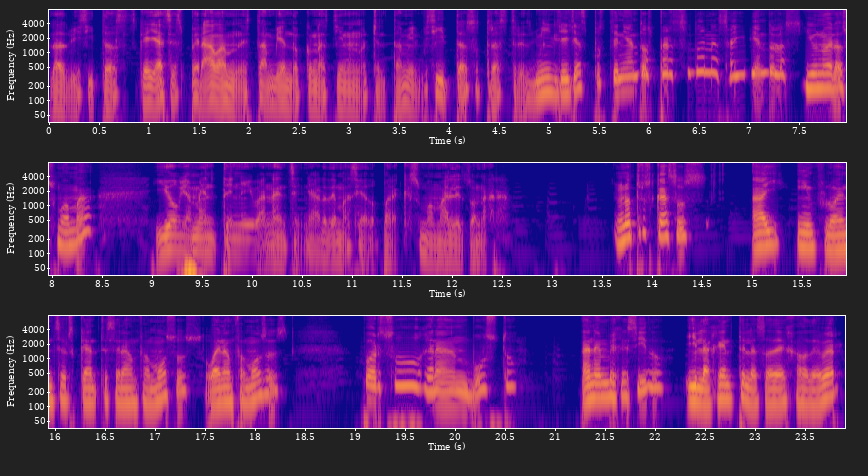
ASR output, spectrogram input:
las visitas que ya se esperaban. Están viendo que unas tienen 80 mil visitas, otras 3 mil. Y ellas pues tenían dos personas ahí viéndolas. Y uno era su mamá. Y obviamente no iban a enseñar demasiado para que su mamá les donara. En otros casos hay influencers que antes eran famosos o eran famosos por su gran busto. Han envejecido y la gente las ha dejado de ver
